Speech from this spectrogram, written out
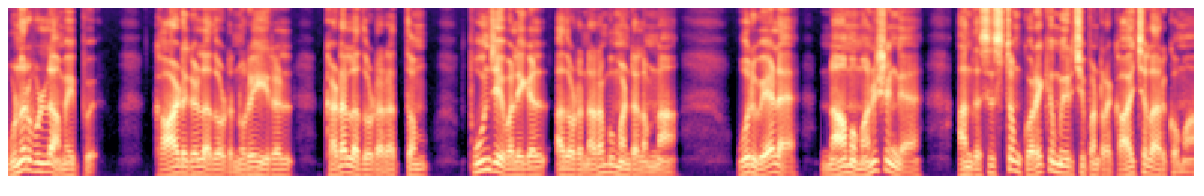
உணர்வுள்ள அமைப்பு. காடுகள் அதோட நுரையீரல் கடல் அதோட ரத்தம் பூஞ்சை வலைகள் அதோட நரம்பு மண்டலம்னா ஒருவேளை நாம மனுஷங்க அந்த சிஸ்டம் குறைக்க முயற்சி பண்ற காய்ச்சலா இருக்கோமா?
